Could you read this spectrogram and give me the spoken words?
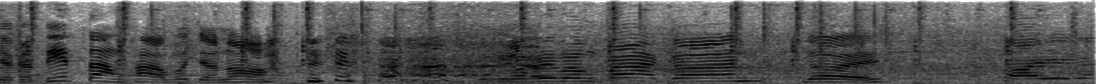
จะกระติดตามข่าวว่าจะเนาะเราไปเบิ่งป้าก่อนเลยคอยได้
